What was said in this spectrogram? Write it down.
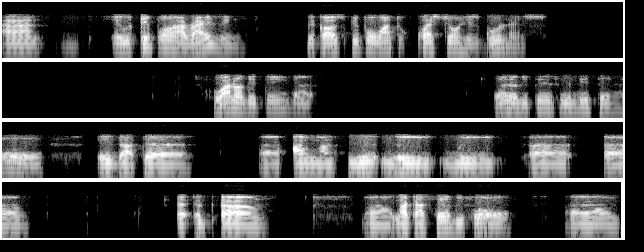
and it will keep on arising because people want to question his goodness. One of the things that one of the things we need to know is that uh, uh, our we we we uh, uh, um, like I said before, um,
